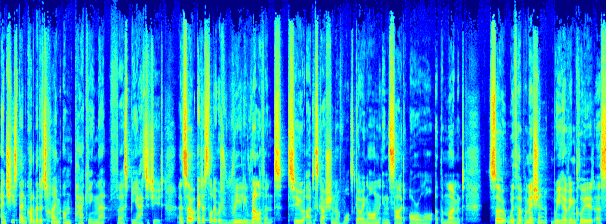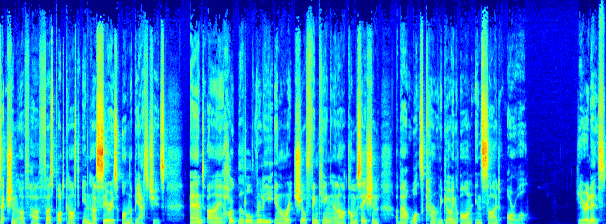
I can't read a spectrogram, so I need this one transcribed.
And she spent quite a bit of time unpacking that first beatitude. And so I just thought it was really relevant to our discussion of what's going on inside Orual at the moment. So, with her permission, we have included a section of her first podcast in her series on the Beatitudes. And I hope that it'll really enrich your thinking and our conversation about what's currently going on inside Orual. Here it is.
